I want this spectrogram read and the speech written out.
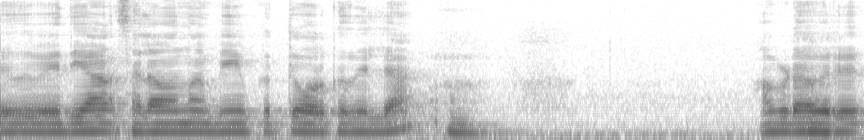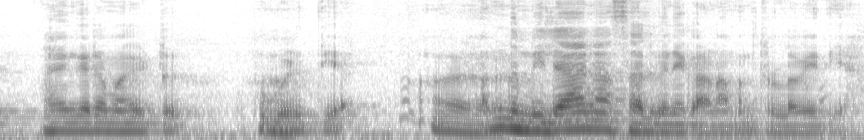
ഏത് വേദിയാണ് സ്ഥലമെന്ന് ഞാൻ കൃത്യം ഓർക്കുന്നില്ല. അവിടെ അവർ ഭയങ്കരമായിട്ട് പുകഴ്ത്തിയ. അന്ന് മിലാന സാൽവിനെ കാണാൻ വന്നിട്ടുള്ള വേദിയാണ്.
